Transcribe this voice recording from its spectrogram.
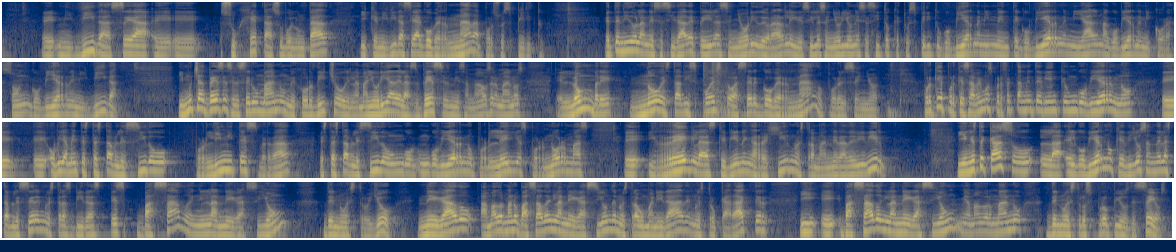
mi vida sea sujeta a su voluntad y que mi vida sea gobernada por su Espíritu. He tenido la necesidad de pedirle al Señor y de orarle y decirle, Señor, yo necesito que tu Espíritu gobierne mi mente, gobierne mi alma, gobierne mi corazón, gobierne mi vida. Y muchas veces el ser humano, mejor dicho, en la mayoría de las veces, mis amados hermanos, el hombre no está dispuesto a ser gobernado por el Señor. ¿Por qué? Porque sabemos perfectamente bien que un gobierno eh, eh, obviamente está establecido por límites, ¿verdad? Está establecido un, gobierno por leyes, por normas eh, y reglas que vienen a regir nuestra manera de vivir. Y en este caso, el gobierno que Dios anhela establecer en nuestras vidas es basado en la negación de nuestro yo. Negado, amado hermano, basado en la negación de nuestra humanidad, de nuestro carácter, y eh, basado en la negación, mi amado hermano, de nuestros propios deseos.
